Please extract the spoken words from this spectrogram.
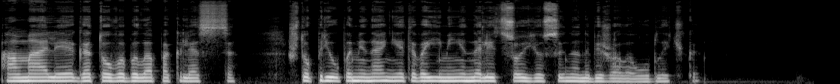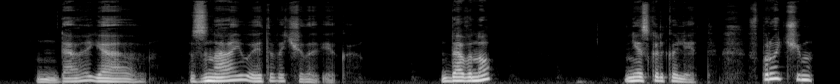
Амалия готова была поклясться, что при упоминании этого имени на лицо ее сына набежало облачко. Да, я знаю этого человека. Давно? Несколько лет. Впрочем,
